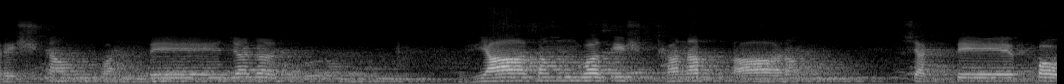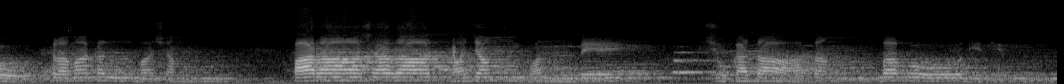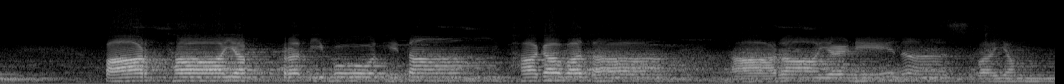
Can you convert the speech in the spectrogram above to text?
कृष्णं वंदे जगद्गुरुं। व्यासं वसिष्ठनप्तारं। शक्तेः पौत्रमकल्मषं। पराशरात्मजं वंदे। शुकतातं तपोनिधिम् पार्थाय प्रतिबोधितां भगवता। नारायणेन स्वयं।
